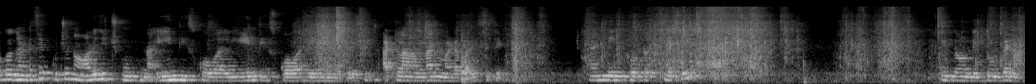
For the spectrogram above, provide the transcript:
ఒక గంట సేపు కూర్చొని ఆలోచించుకుంటున్నా ఏం తీసుకోవాలి ఏం తీసుకోవాలి అని చెప్పేసి. అట్లా ఉందన్నమాట పరిస్థితి. అండ్ ఇంకోటి వచ్చేసి ఇదిగోండి దువ్వెన.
